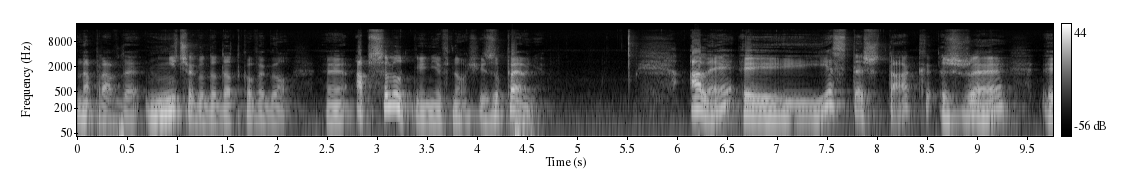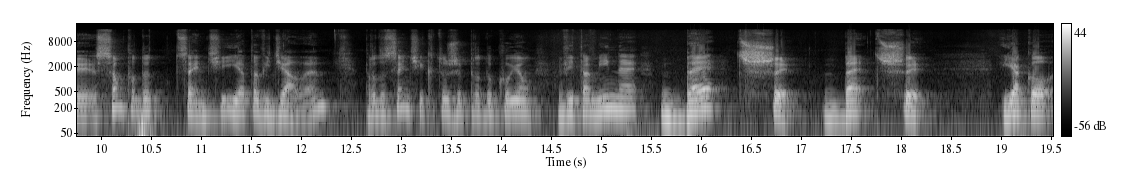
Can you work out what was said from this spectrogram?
naprawdę niczego dodatkowego e, absolutnie nie wnosi, zupełnie. Ale e, jest też tak, że są producenci, ja to widziałem, producenci, którzy produkują witaminę B3, B3 jako,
